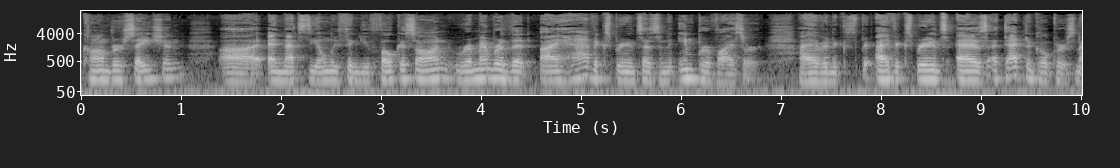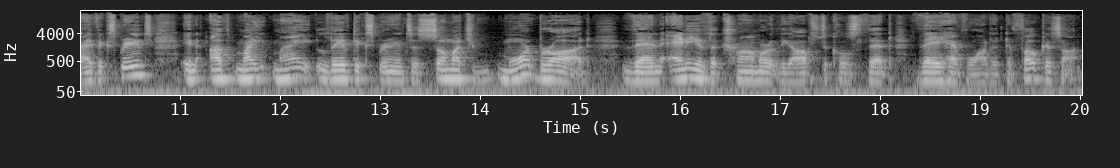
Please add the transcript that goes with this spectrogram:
conversation uh, and that's the only thing you focus on. Remember that I have experience as an improviser. I have an exp- I have experience as a technical person. I have experience in other, my my lived experience is so much more broad than any of the trauma or the obstacles that they have wanted to focus on.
